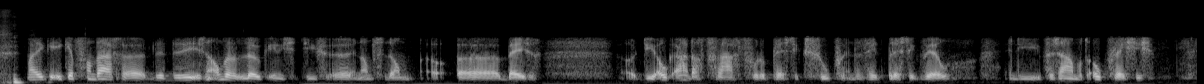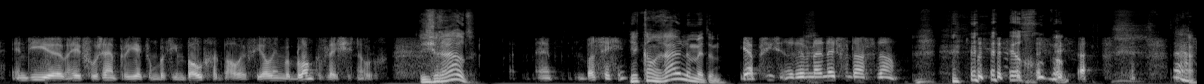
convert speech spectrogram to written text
maar ik, ik heb vandaag, eh, er- is een ander leuk initiatief in Amsterdam bezig. Eh, die ook aandacht vraagt voor de plastic soep. En dat heet Plastic Whale. En die verzamelt ook flesjes. En die eh, heeft voor zijn project, omdat hij een boot gaat bouwen, heeft hij alleen maar blanke flesjes nodig. Dus je ruilt. En wat zeg je? Je kan ruilen met hem. Ja, precies. En dat hebben we nou net vandaag gedaan. Heel goed, man. Ja.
